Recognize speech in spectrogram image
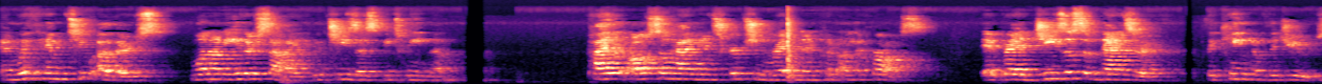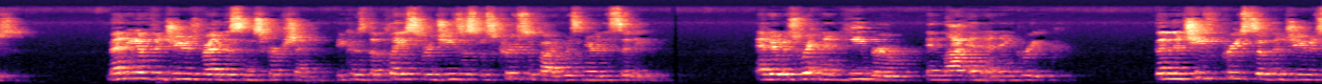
and with him two others, one on either side, with Jesus between them. Pilate also had an inscription written and put on the cross. It read, Jesus of Nazareth, the King of the Jews. Many of the Jews read this inscription because the place where Jesus was crucified was near the city. And it was written in Hebrew, in Latin, and in Greek. Then the chief priests of the Jews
